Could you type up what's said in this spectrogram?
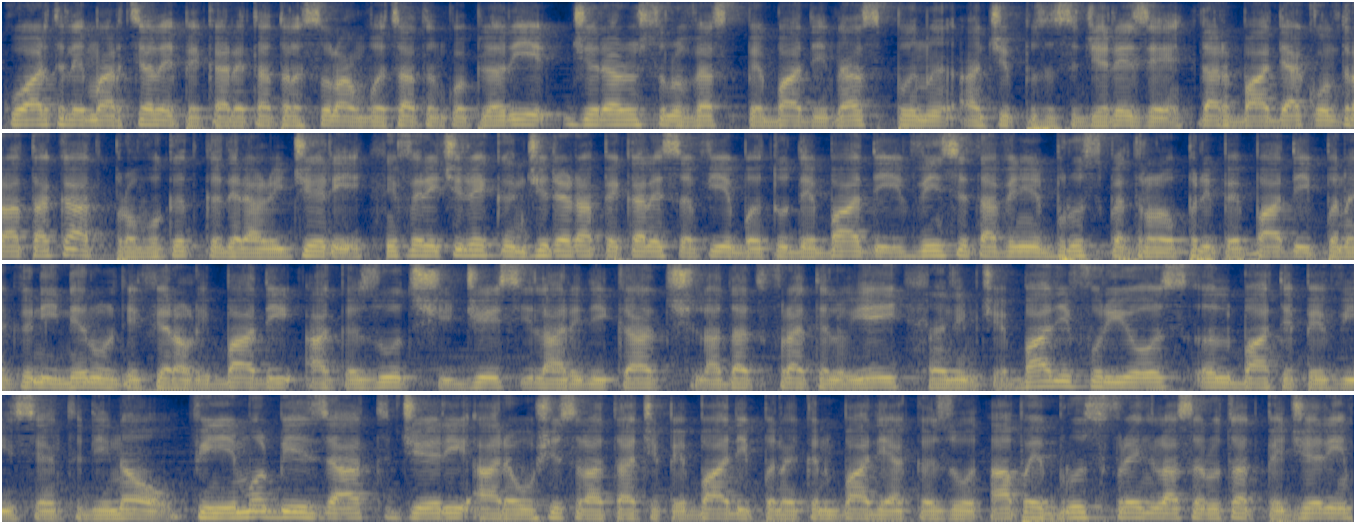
Cu artele marțiale pe care tatăl său l-a învățat în copilărie, Jerry a reușit să lovească pe Buddy nas până a început să săgereze, dar Buddy a contraatacat, provocând căderea lui Jerry. În fericire, când Jerry era pe care să fie bătut de Buddy, Vincent a venit brusc pentru a-l opri pe Buddy până când inelul de fier al lui Buddy a căzut și Jesse l-a ridicat și l-a dat fratelui ei, în timp ce Buddy furios îl bate pe Vincent din nou. Fiind imobilizat, Jerry a reușit să-l atace pe Buddy până când Buddy a căzut. Apoi Bruce Friend l-a sărutat pe Jerry,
